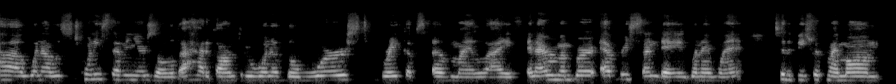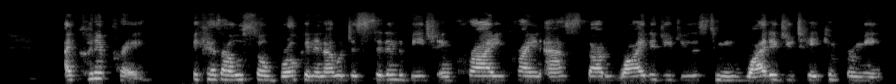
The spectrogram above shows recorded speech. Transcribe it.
uh, when I was 27 years old, I had gone through one of the worst breakups of my life. And I remember every Sunday when I went to the beach with my mom, I couldn't pray because I was so broken and I would just sit in the beach and cry and cry and ask God, why did you do this to me? Why did you take him from me?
